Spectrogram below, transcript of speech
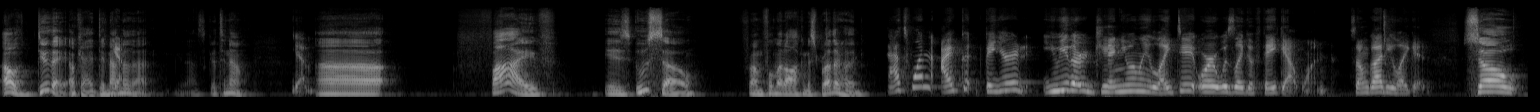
Oh, do they? Okay, I did not yeah. know that. That's good to know. Yeah. Uh, five is Uso from Full Metal Alchemist Brotherhood. That's one I could figured you either genuinely liked it or it was like a fake out one. So I'm glad you like it. So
